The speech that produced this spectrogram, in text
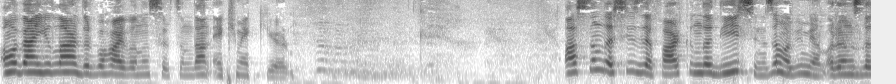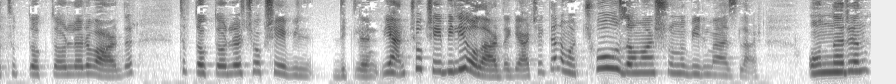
Ama ben yıllardır bu hayvanın sırtından ekmek yiyorum. Aslında siz de farkında değilsiniz ama bilmiyorum aranızda tıp doktorları vardır. Tıp doktorları çok şey bildiklerini, yani çok şey biliyorlar da gerçekten ama çoğu zaman şunu bilmezler. Onların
